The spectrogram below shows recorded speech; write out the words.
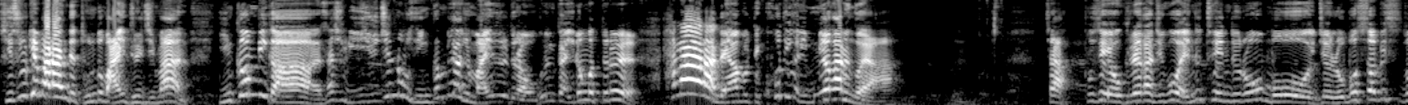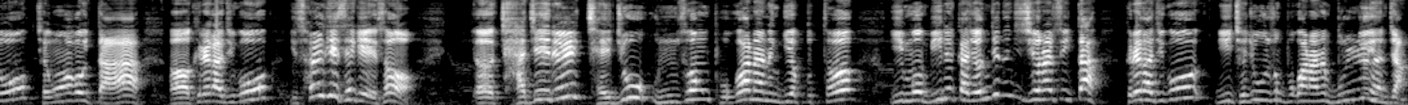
기술 개발하는데 돈도 많이 들지만 인건비가 사실 이 유진 로봇 인건비가 좀 많이 들더라고. 그러니까 이런 것들을 하나하나 내가 볼 때 코딩을 입력하는 거야. 음. 자 보세요. 그래가지고 엔드투엔드로 뭐 이제 로봇 서비스도 제공하고 있다. 어 그래가지고 이 설계 세계에서 어, 자재를 제조, 운송, 보관하는 기업부터 이 뭐 미래까지 언제든지 지원할 수 있다. 그래가지고 이 제조, 운송, 보관하는 물류 현장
